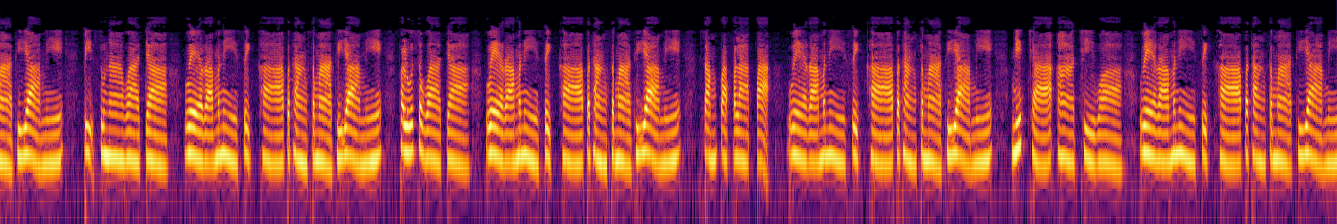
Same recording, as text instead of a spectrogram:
มาธิยามิ ปิสุนาวาจา เวรามณีสิกขาประทางสมาธิยามิพลุสวาจา เวรามณีสิกขาประทางสมาธิยามิ สัมปัปลาปะ เวรามณีสิกขาประทางสมาธิยามิ มิจฉาอาชีวา เวรามณีสิกขาประทางสมาธิยามิ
